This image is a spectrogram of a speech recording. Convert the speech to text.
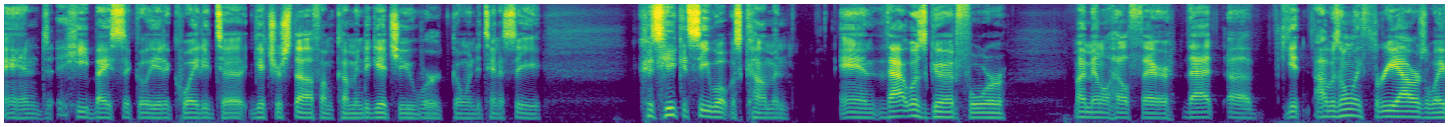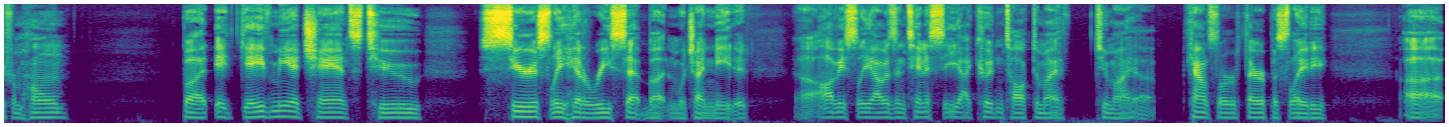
And he basically it equated to get your stuff. I'm coming to get you. We're going to Tennessee because he could see what was coming. And that was good for my mental health there. That, uh, get, I was only three hours away from home, but it gave me a chance to seriously hit a reset button, which I needed. Uh, obviously, I was in Tennessee. I couldn't talk to my to my uh, counselor, therapist lady. Uh,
